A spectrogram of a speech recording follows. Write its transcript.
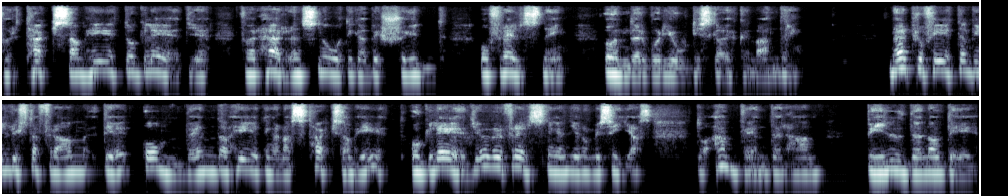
för tacksamhet och glädje för Herrens nådiga beskydd och frälsning under vår jordiska ökenvandring. När profeten vill lyfta fram de omvända hedningarnas tacksamhet och glädje över frälsningen genom Messias, då använder han bilden av det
